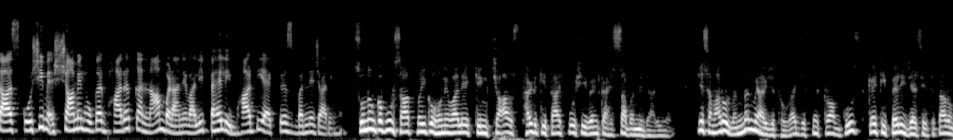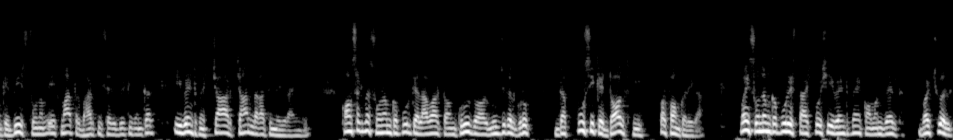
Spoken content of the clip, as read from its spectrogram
ताजकोशी में शामिल होकर भारत का नाम बढ़ाने वाली पहली भारतीय एक्ट्रेस बनने जा रही हैं। सोनम कपूर सात मई को होने वाले किंग चार्ल्स थर्ड की ताजपोशी इवेंट का हिस्सा बनने जा रही हैं। ये समारोह लंदन में आयोजित होगा, जिसमें ट्रॉम क्रूज, कैटी पेरी जैसे सितारों के बीच सोनम एकमात्र भारतीय सेलिब्रिटी बनकर इवेंट में चार चाँद लगाती नज़र आएँगी। कॉन्सर्ट में सोनम कपूर के अलावा टॉम क्रूज और musical group the Pussycat Dolls भी परफॉर्म करेगा। वहीं सोनम कपूर इस ताजपोशी इवेंट में कॉमनवेल्थ वर्चुअल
